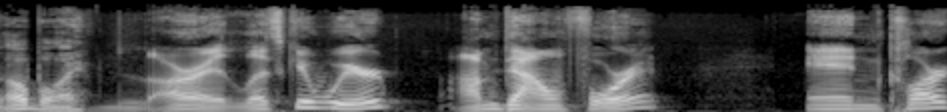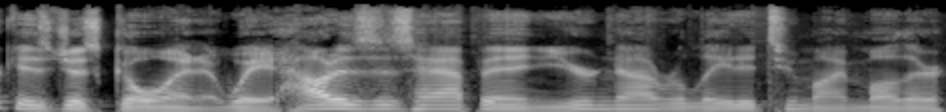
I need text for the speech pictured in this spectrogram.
Oh boy. All right, let's get weird. I'm down for it. And Clark is just going, wait, how does this happen? You're not related to my mother.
